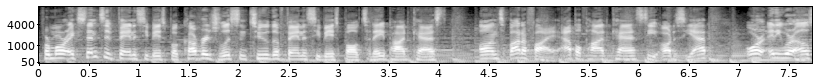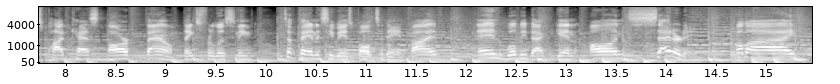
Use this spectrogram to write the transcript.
For more extensive fantasy baseball coverage, listen to the Fantasy Baseball Today podcast on Spotify, Apple Podcasts, the Audacy app, or anywhere else podcasts are found. Thanks for listening to Fantasy Baseball Today in 5, and we'll be back again on Saturday. Bye bye.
